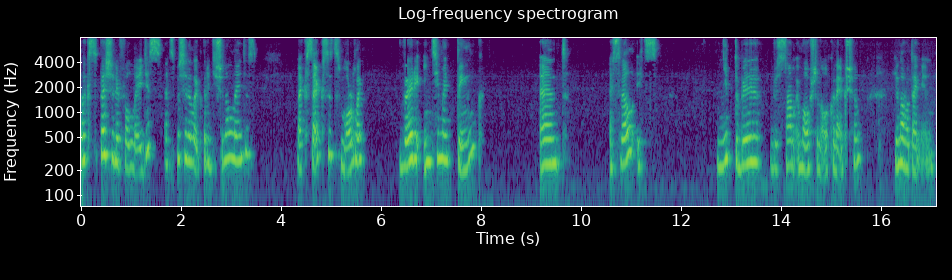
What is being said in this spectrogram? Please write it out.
like especially for ladies and especially like traditional ladies like sex it's more like very intimate thing. And as well it's need to be with some emotional connection. You know what i mean?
